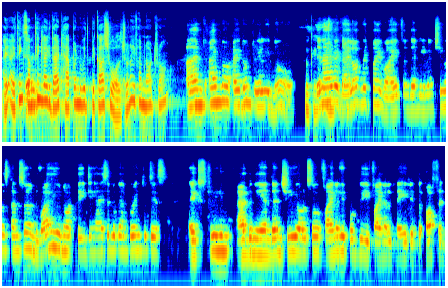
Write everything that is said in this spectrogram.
I, I think something like that happened with Picasso also, no, if I'm not wrong. And I'm not, I don't really know. Okay. Then I had a dialogue with my wife, and then even she was concerned, why are you not painting? I said, look, I'm going to this extreme agony. And then she also finally put the final nail in the coffin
